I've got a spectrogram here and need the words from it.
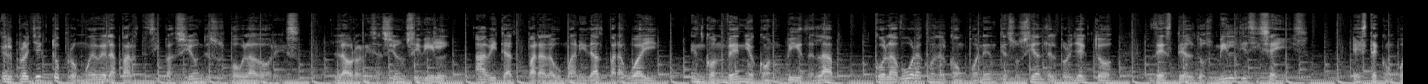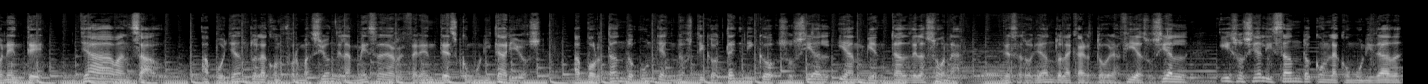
el proyecto promueve la participación de sus pobladores. La organización civil Hábitat para la Humanidad Paraguay, en convenio con BidLab, colabora con el componente social del proyecto desde el 2016. Este componente ya ha avanzado apoyando la conformación de la mesa de referentes comunitarios, aportando un diagnóstico técnico, social y ambiental de la zona, desarrollando la cartografía social y socializando con la comunidad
